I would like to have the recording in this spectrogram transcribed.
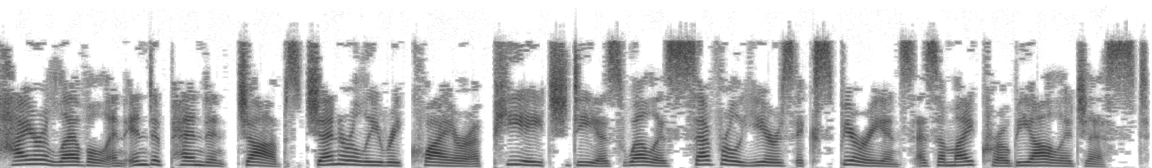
Higher level and independent jobs generally require a PhD as well as several years' experience as a microbiologist.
